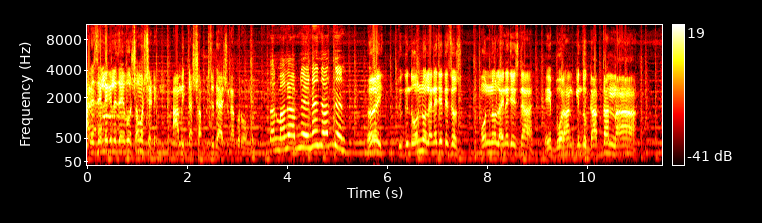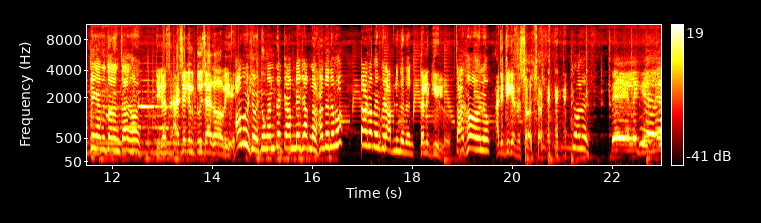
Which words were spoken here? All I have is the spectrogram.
আরে জেলে গেলে যাইবো সমস্যাটা কি? আমি তার সবকিছু দেখাশোনা করব। তার মানে আপনি এনেই যাচ্ছেন? এই তুই কিন্তু অন্য লাইনে যেতেছস। অন্য লাইনে যাইস না। এই বোরহান কিন্তু গাদ্দার না। ঠিক আছে চলেন চা খাওয়াই। ঠিক আছে আইসে কিন্তু তুই জায়গা হবি অবশ্যই দোকান থেকে কাপ নিয়ে আপনার হাতে দেবো। টাকা বের করে আপনি দেবেন। তাহলে কি হলো? চা খাওয়া হইল আচ্ছা ঠিক আছে চল চল। চলেন। তেল গেলে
